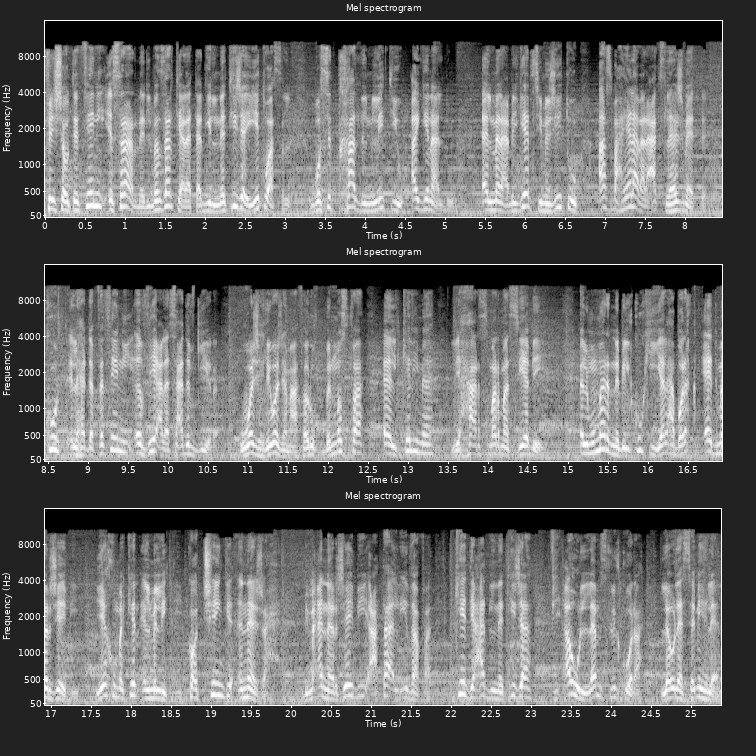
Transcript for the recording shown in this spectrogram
في الشوط الثاني إصرار نادي البنزرتي على تعديل النتيجة يتواصل بوسط خالد المليتي وأجينالدو. الملعب الجابسي من جهته أصبح يلعب على عكس الهجمات. كورت الهدف الثاني تضيع على سعد فقير. وجه لوجه مع فاروق بن مصطفى الكلمة لحارس مرمى ال CAB. نبيل الكوكي يلعب ورقه آدمر جابي ياخذ مكان المليتي. coaching ناجح. بما أن رجابي اعطاء الإضافة. كاد يعدل النتيجة في أول لمس للكرة لولا سامي هلال.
